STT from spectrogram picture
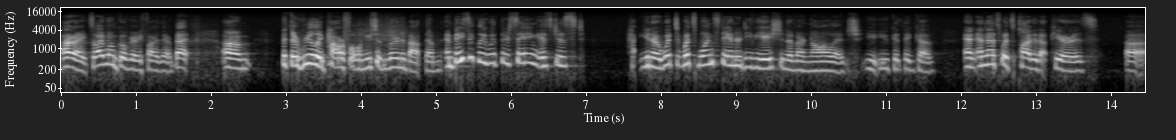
All right, so I won't go very far there, but, um, but they're really powerful and you should learn about them. And basically what they're saying is just, you know, what, what's one standard deviation of our knowledge you, you could think of? And, and that's what's plotted up here is uh,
